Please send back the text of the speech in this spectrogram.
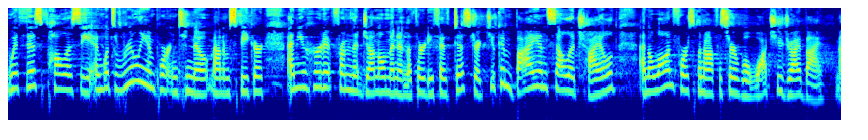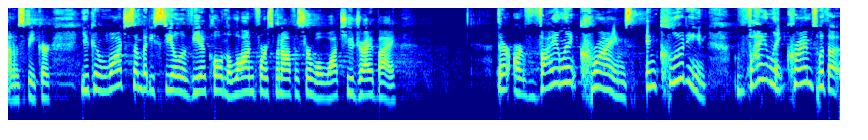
with this policy. And what's really important to note, Madam Speaker, and you heard it from the gentleman in the 35th District, you can buy and sell a child, and a law enforcement officer will watch you drive by, Madam Speaker. You can watch somebody steal a vehicle, and the law enforcement officer will watch you drive by. There are violent crimes, including violent crimes with a,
